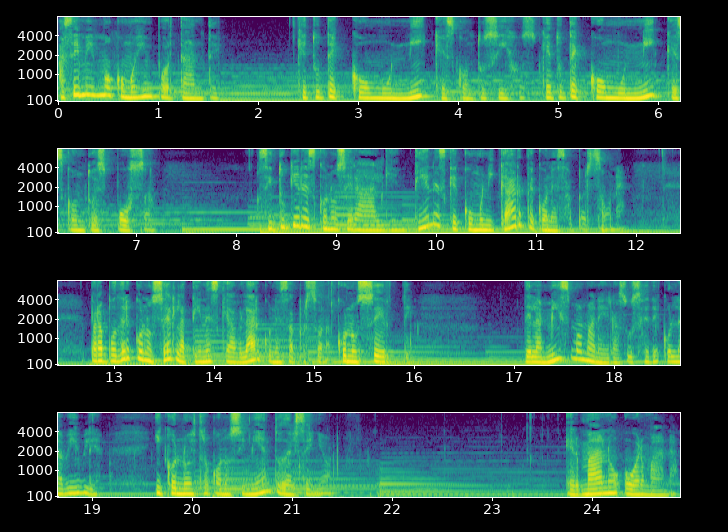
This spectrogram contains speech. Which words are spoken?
Asimismo como es importante que tú te comuniques con tus hijos, que tú te comuniques con tu esposa. Si tú quieres conocer a alguien, tienes que comunicarte con esa persona. Para poder conocerla, tienes que hablar con esa persona, conocerte. De la misma manera sucede con la Biblia y con nuestro conocimiento del Señor. Hermano o hermana,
